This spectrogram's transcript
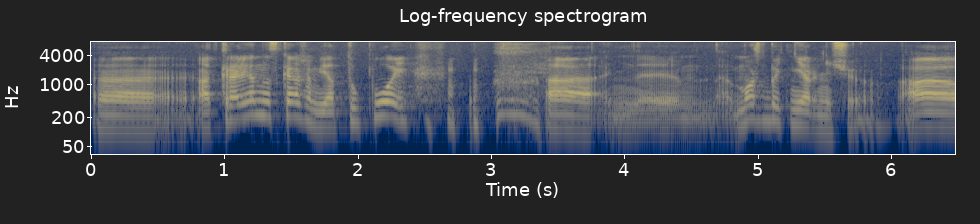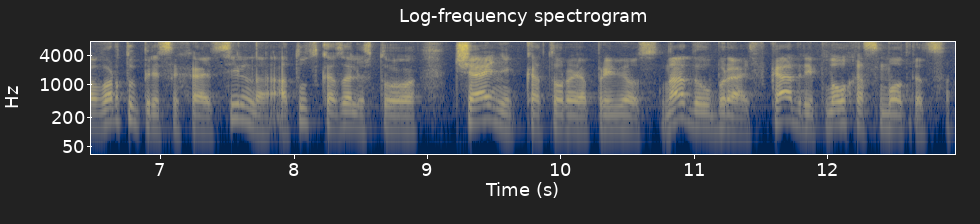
Э, Откровенно скажем, я тупой. А, э, Может быть, нервничаю. А во рту пересыхает сильно. А тут сказали, что чайник, который я привез, надо убрать. В кадре плохо смотрится.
